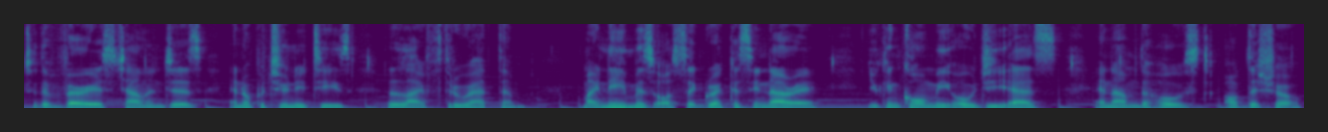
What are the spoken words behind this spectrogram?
to the various challenges and opportunities life threw at them. My name is Ose Greca Sinare. You can call me OGS, and I'm the host of the show.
